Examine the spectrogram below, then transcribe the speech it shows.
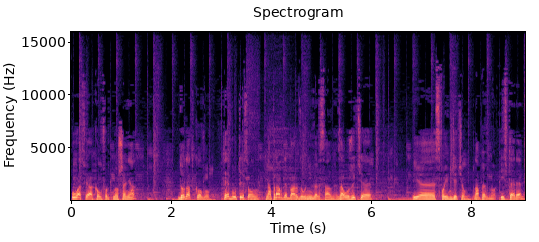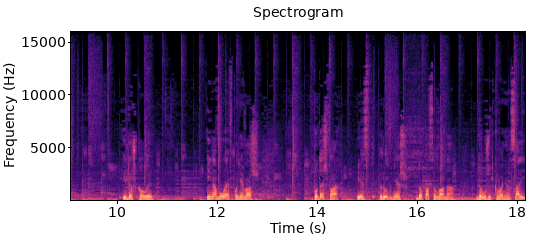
ułatwiała komfort noszenia. Dodatkowo te buty są naprawdę bardzo uniwersalne. Założycie je swoim dzieciom na pewno i w teren, i do szkoły, i na WF, ponieważ podeszwa jest również dopasowana do użytkowania sali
